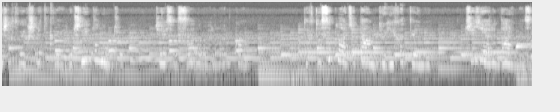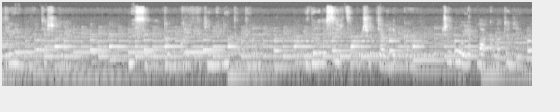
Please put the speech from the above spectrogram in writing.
клавішах твоїх швидкий, гучний таночок, чиясь весела виграла рука. Та хто се плаче там, в другій хатині? Чиє ридання стримане, тяжке, не сила того крить такій милій дитині. Здивило серце почуття гірке. Чого я плакала тоді?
